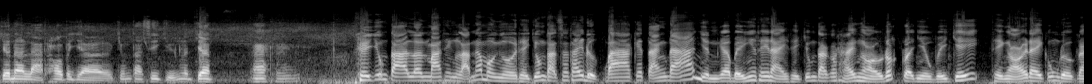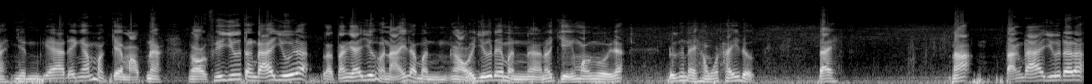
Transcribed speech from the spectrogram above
Cho nên là thôi bây giờ chúng ta di chuyển lên trên ha khi chúng ta lên ma thiên lãnh á mọi người thì chúng ta sẽ thấy được ba cái tảng đá nhìn ra biển như thế này. Thì chúng ta có thể ngồi rất là nhiều vị trí. Thì ngồi ở đây cũng được nè nhìn ra để ngắm mặt trời mọc nè. Ngồi phía dưới tảng đá dưới đó là tảng đá dưới hồi nãy là mình ngồi ở dưới để mình à, nói chuyện mọi người đó. Đứng ở đây không có thấy được. Đây. Đó tảng đá dưới đó đó.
